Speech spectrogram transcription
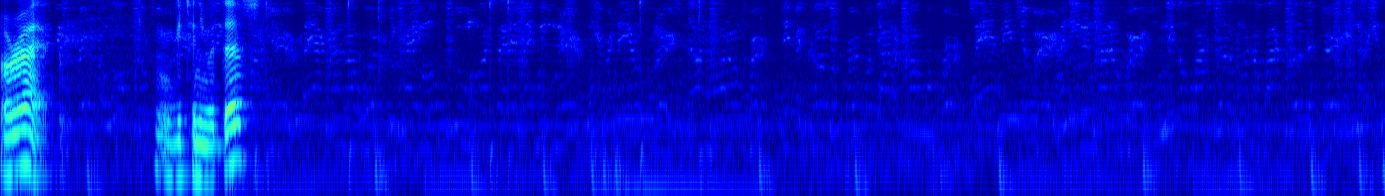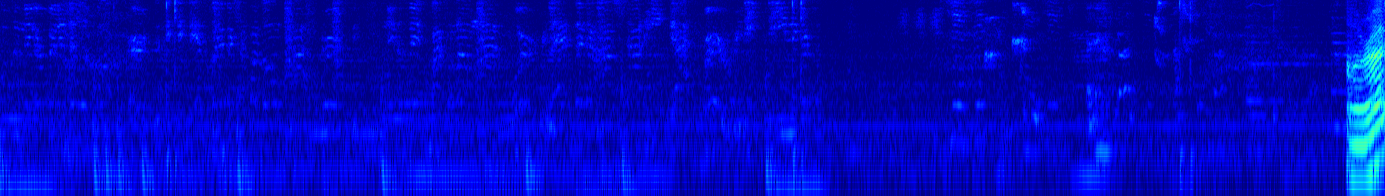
Alright. We'll continue with this. Alright.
